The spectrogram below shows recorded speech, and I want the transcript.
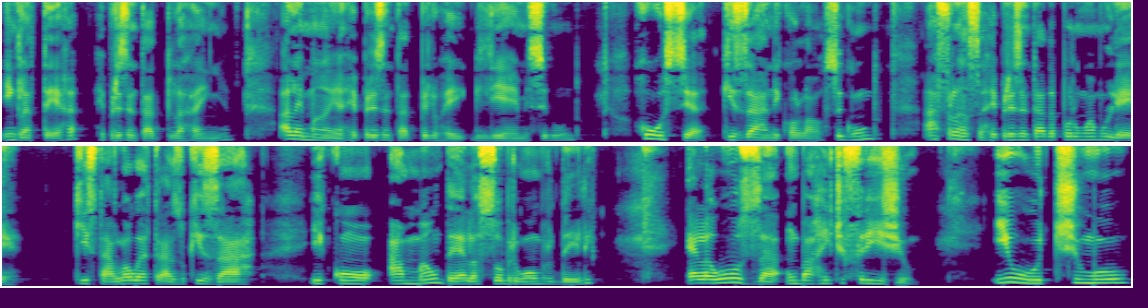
Inglaterra, representado pela rainha, Alemanha, representado pelo rei Guilherme II, Rússia, czar Nicolau II, a França, representada por uma mulher, que está logo atrás do Kizar e com a mão dela sobre o ombro dele. Ela usa um barrete frígio. E o último,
